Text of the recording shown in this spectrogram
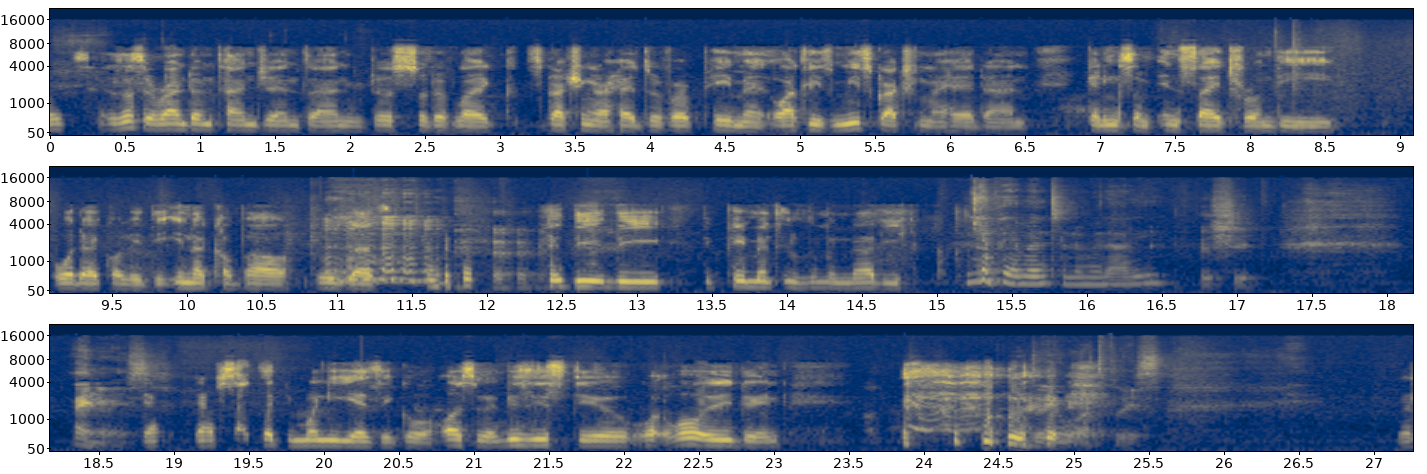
it's, it's just a random tangent, and we're just sort of like scratching our heads over payment, or at least me scratching my head and getting some insight from the what do I call it, the inner cabal, those that the the the payment Illuminati. The payment Illuminati. is she? Anyways, They have, they have cited the money years ago. Also, we're busy still. What, what were you doing? doing what, please? we're,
